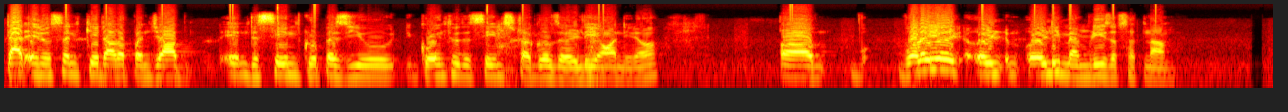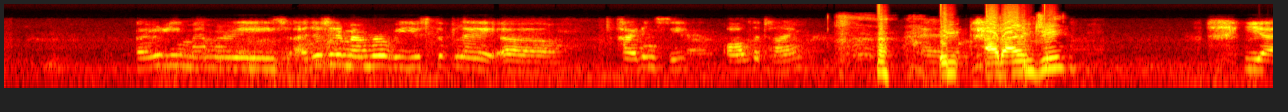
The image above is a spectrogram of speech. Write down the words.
that innocent kid out of Punjab in the same group as you, going through the same struggles early on. You know, um, what are your early, early memories of Satnam? Early memories. I just remember we used to play uh, hide and seek all the time. in at IMG? Yeah,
